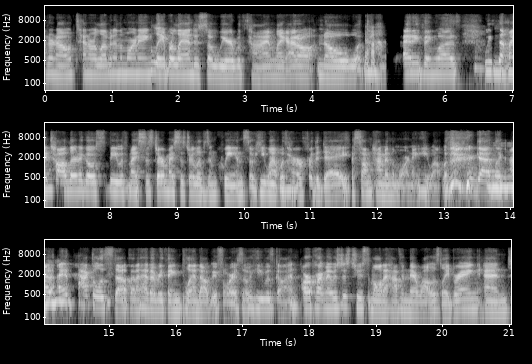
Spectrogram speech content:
I don't know, 10 or 11 in the morning. Labor land is so weird with time. Like, I don't know what Yeah. Anything was. We sent my Mhm. toddler to go be with my sister. My sister lives in Queens, so he went with Mhm. her for the day. Sometime in the morning, he went with her again. Like I, I had packed all his stuff and I had everything planned out before, so he was gone. Our apartment was just too small to have him there while I was laboring, and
